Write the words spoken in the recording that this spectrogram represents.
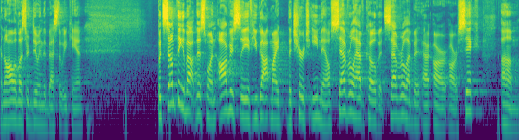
And all of us are doing the best that we can. But something about this one, obviously, if you got my the church email, several have COVID, several have been are, are sick. Um,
